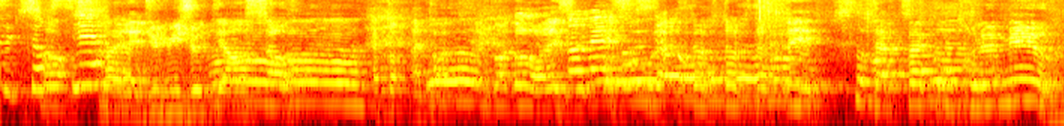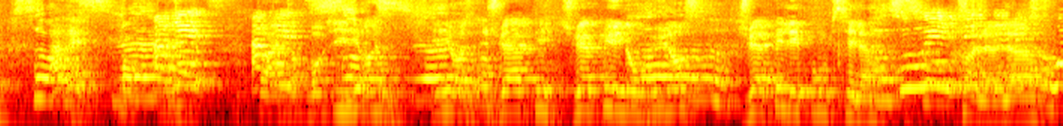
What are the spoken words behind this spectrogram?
cette sorcière Ah, elle a dû lui jeter un sort. Ah, Attends, attends, attends, non, non, laisse, Non, mais laisse, attention. oula, stop, stop, stop, tape pas contre le mur. Arrête, bon. Arrête Arrête bon, Lily Rose, Lily Rose, je vais appeler, je vais appeler une ambulance, je vais appeler les pompiers là. Oui, Oh là là. toi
